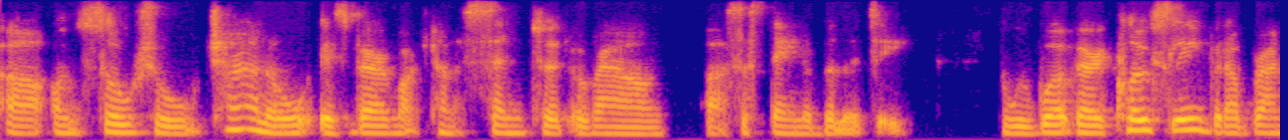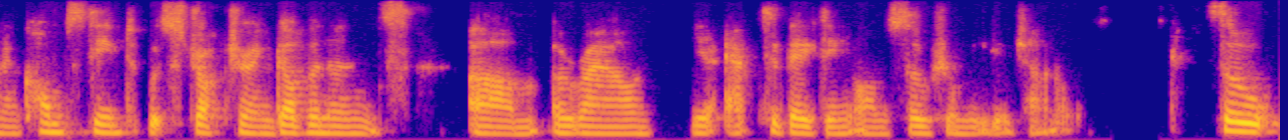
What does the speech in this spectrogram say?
uh, on social channel is very much kind of centered around uh, sustainability. We work very closely with our brand and comms team to put structure and governance um, around you know, activating on social media channels. So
